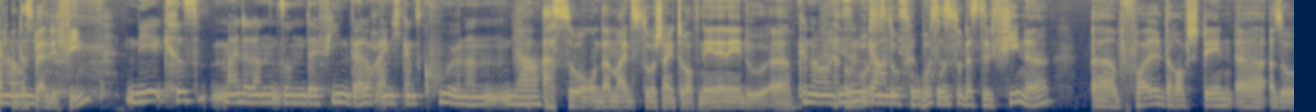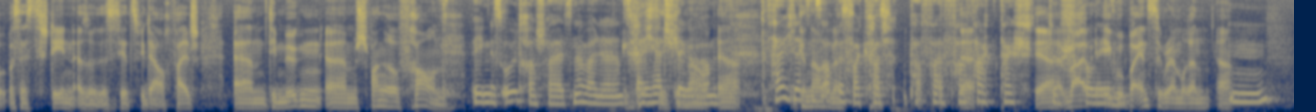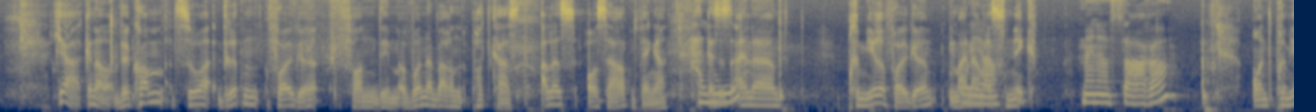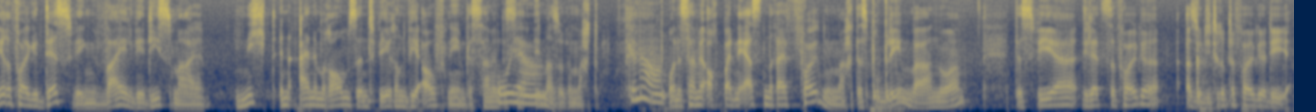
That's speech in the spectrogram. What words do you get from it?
Genau. Und das wäre ein Delfin? Nee, Chris meinte dann, so ein Delfin wäre doch eigentlich ganz cool. Und dann, ja. Ach so, und dann meintest du wahrscheinlich darauf, nee, nee, nee, du. Äh, genau, die sind gar nicht du, so cool. Wusstest du, dass Delfine äh, voll darauf stehen, äh, also was heißt stehen, also das ist jetzt wieder auch falsch, ähm, die mögen ähm, schwangere Frauen. Wegen des Ultraschalls, ne? weil die dann zwei Richtig, Herzschläge genau, haben. Ja. Das habe ich letztens genau, auch befragt. Ja, ja, war irgendwo bei Instagram drin. Ja. Mhm. Ja, genau. Willkommen zur dritten Folge von dem wunderbaren Podcast Alles außer Rattenfänger. Hallo. Es ist eine Premiere-Folge. Mein oh, Name ja. ist Nick. Mein Name ist Sarah. Und Premiere-Folge deswegen, weil wir diesmal nicht in einem Raum sind, während wir aufnehmen. Das haben wir oh, bisher ja. immer so gemacht. Genau. Und das haben wir auch bei den ersten drei Folgen gemacht. Das Problem war nur, dass wir die letzte Folge, also die dritte Folge, die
